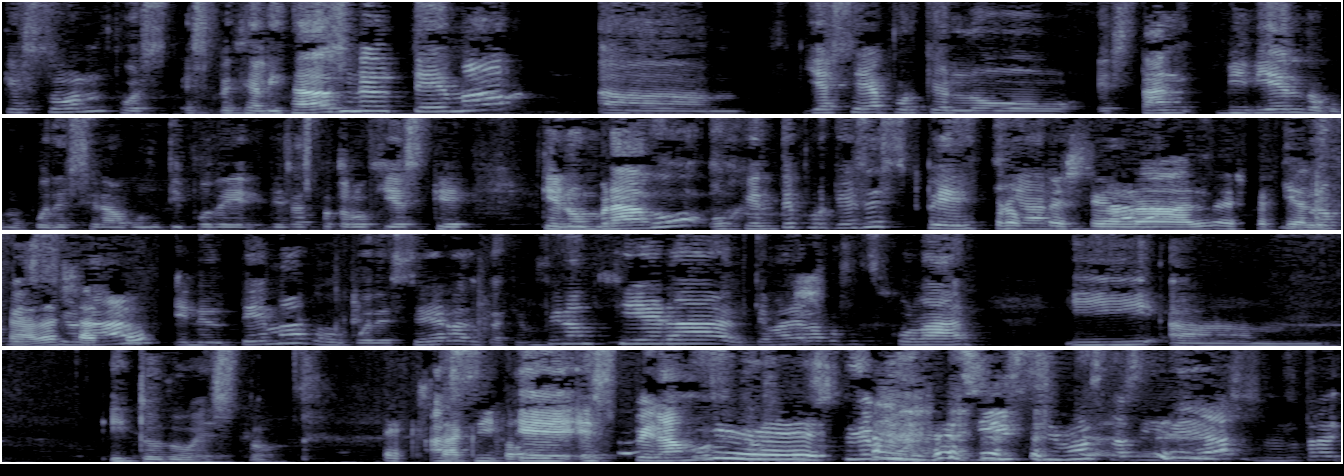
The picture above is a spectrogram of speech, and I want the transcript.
que son pues especializadas en el tema, am, ya sea porque lo están viviendo, como puede ser algún tipo de, de esas patologías que, que he nombrado, o gente porque es especializada Profesional, y especializada, profesional exacto. en el tema, como puede ser la educación financiera, el tema del acoso escolar y, am, y todo esto. Así Exacto. que esperamos que os guste muchísimo estas ideas. Nosotras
